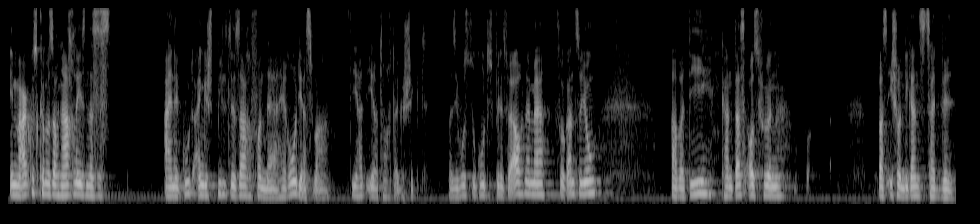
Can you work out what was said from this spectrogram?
in Markus können wir es auch nachlesen, dass es eine gut eingespielte Sache von der Herodias war. Die hat ihre Tochter geschickt. Weil sie wusste, gut, ich bin jetzt auch nicht mehr so ganz so jung, aber die kann das ausführen, was ich schon die ganze Zeit will.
